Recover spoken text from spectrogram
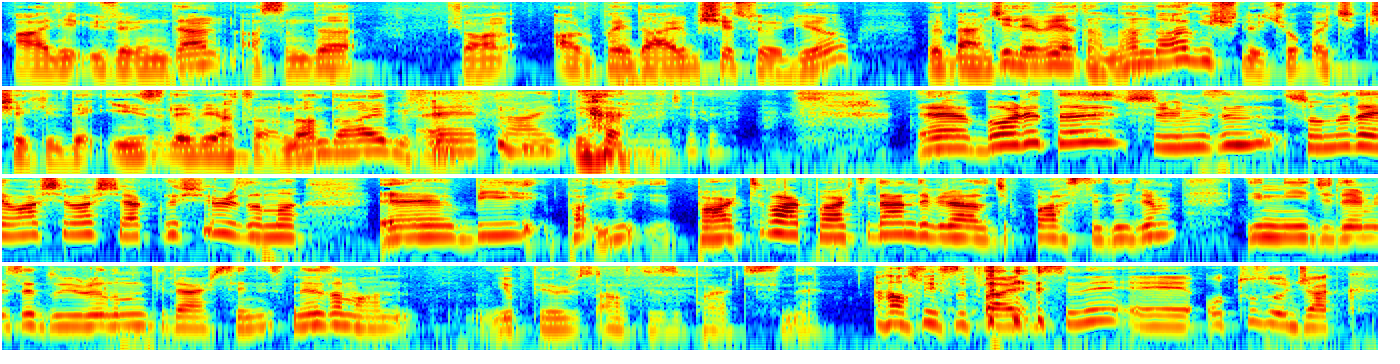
hali üzerinden aslında şu an Avrupa'ya dair bir şey söylüyor. Ve bence Leviathan'dan daha güçlü. Çok açık şekilde iz Leviathan'dan daha iyi bir film. Evet daha iyi bir film bence de. Ee, bu arada süremizin sonuna da yavaş yavaş yaklaşıyoruz ama e, bir pa parti var. Partiden de birazcık bahsedelim. Dinleyicilerimize duyuralım dilerseniz. Ne zaman yapıyoruz Alt Yazı Partisi'ne? Alt Yazı Partisi'ni e, 30 Ocak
